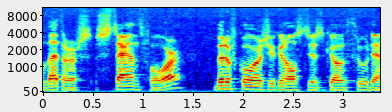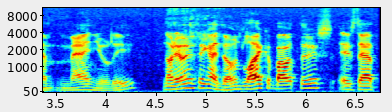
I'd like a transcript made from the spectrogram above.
letters stand for but of course you can also just go through them manually. Now the only thing I don't like about this is that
